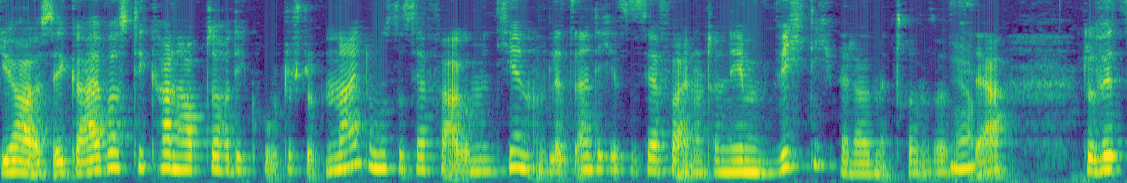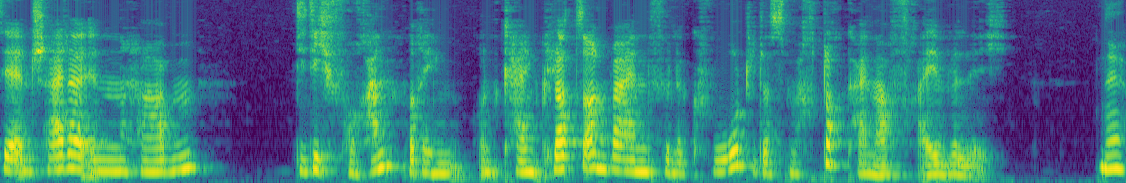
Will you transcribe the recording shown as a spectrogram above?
ja, ist egal, was die kann, Hauptsache die Quote stimmt. Nein, du musst es ja verargumentieren und letztendlich ist es ja für ein Unternehmen wichtig, wer da mit drin sitzt. Ja. ja. Du willst ja EntscheiderInnen haben, die dich voranbringen und kein Klotz an Beinen für eine Quote, das macht doch keiner freiwillig. Nee,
